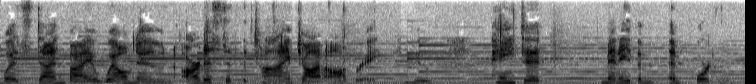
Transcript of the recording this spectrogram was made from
was done by a well known artist at the time, John Aubrey, who painted many of the important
